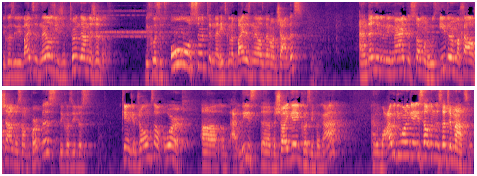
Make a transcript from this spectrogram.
Because if he bites his nails, you should turn down the Shidduch. Because it's almost certain that he's going to bite his nails then on Shabbos and then you're going to be married to someone who's either Machal Shabbos on purpose because he just can't control himself, or uh, at least uh, because he forgot. And why would you want to get yourself into such a matzah?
